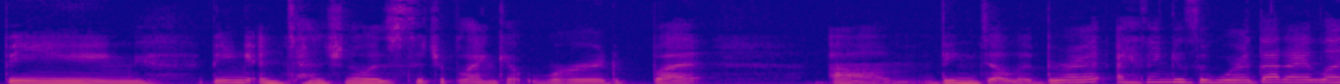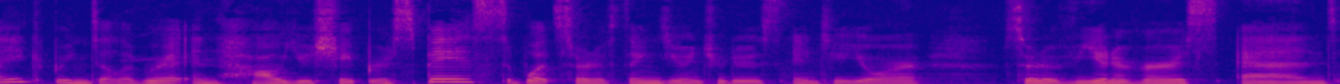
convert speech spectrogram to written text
being being intentional is such a blanket word, but um, being deliberate, I think, is a word that I like. Being deliberate in how you shape your space, what sort of things you introduce into your sort of universe and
